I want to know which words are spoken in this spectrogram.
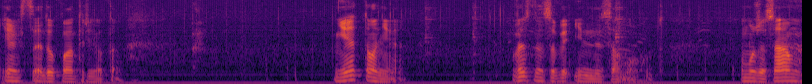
ja chcę do Patriota. Nie, to nie. Wezmę sobie inny samochód. A może sam?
